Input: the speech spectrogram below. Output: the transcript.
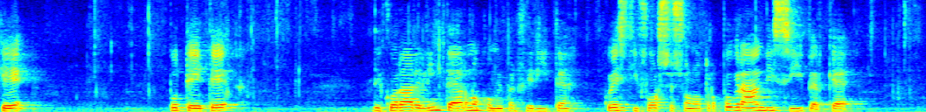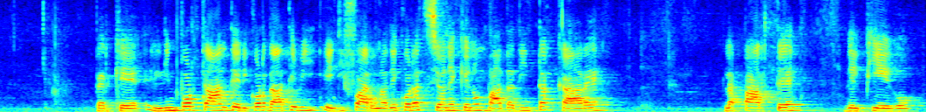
che potete decorare l'interno come preferite. Questi forse sono troppo grandi sì perché perché l'importante ricordatevi è di fare una decorazione che non vada ad intaccare la parte del piego.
